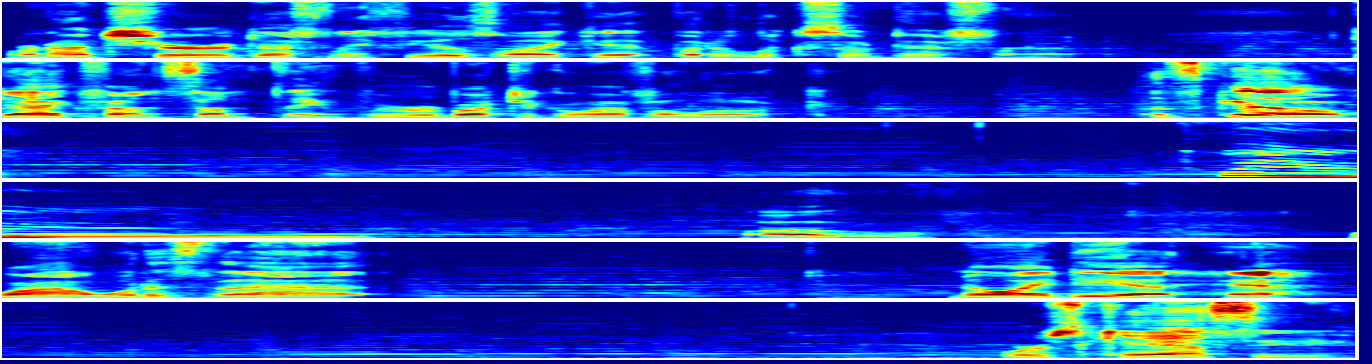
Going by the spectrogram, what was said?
We're not sure. It definitely feels like it, but it looks so different. Dag found something. We were about to go have a look. Let's go! Woo! Whoa. Wow, what is that? No idea, heh. Where's Cassie?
